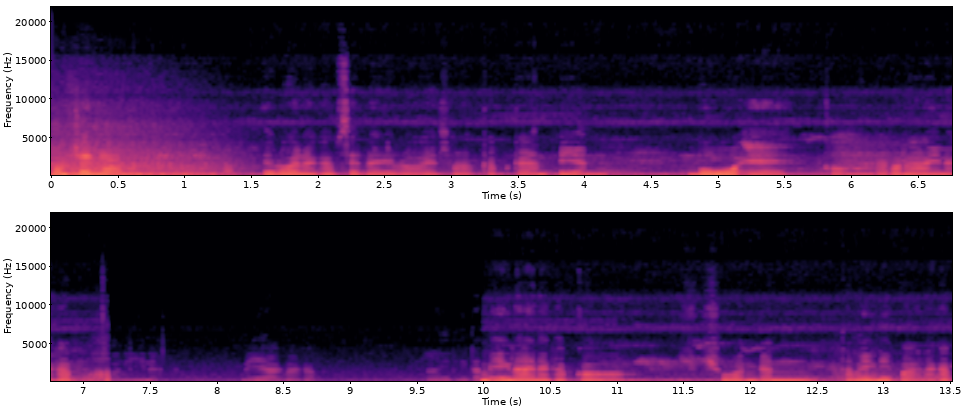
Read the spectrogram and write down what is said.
ปรับใช้งานเรียบร้อยนะครับ เสร็จไปเรียบร้อยสำหรับกับการเปลี่ยน b o v o Air ของด r a g o n Eye นะครับ ตัวนี้นะไม่ยากนะครับ อะไรที่ทำเองได้นะครับ ก็ชวนกันทำเองดีกว่านะครับ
